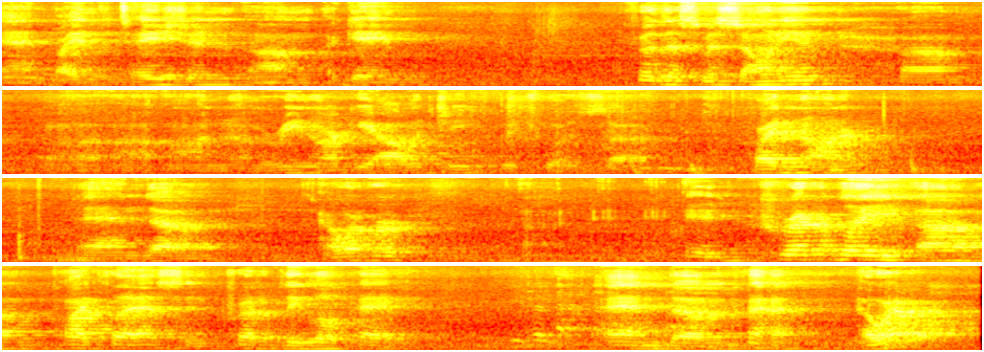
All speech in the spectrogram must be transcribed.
and by invitation, um, a game for the Smithsonian um, uh, on uh, marine archaeology, which was uh, quite an honor. And uh, however, incredibly um, high class, incredibly low pay. And um, however,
